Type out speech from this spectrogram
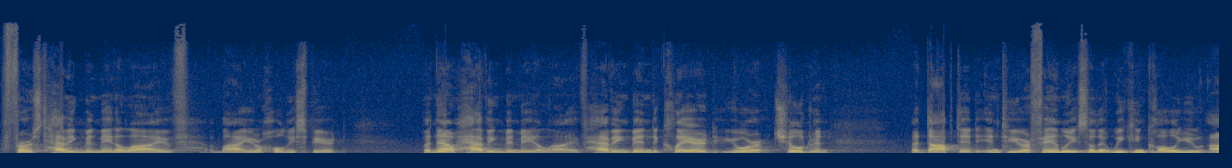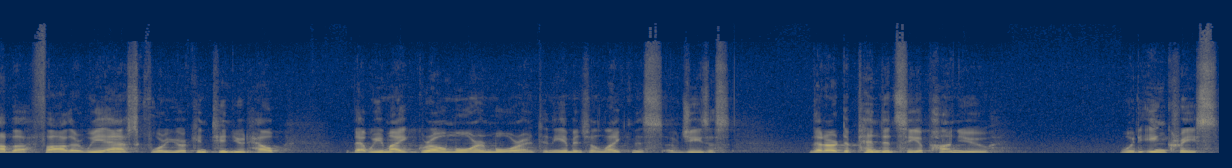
first having been made alive by your Holy Spirit. But now, having been made alive, having been declared your children, adopted into your family so that we can call you Abba, Father, we ask for your continued help that we might grow more and more into the image and likeness of Jesus, that our dependency upon you would increase,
